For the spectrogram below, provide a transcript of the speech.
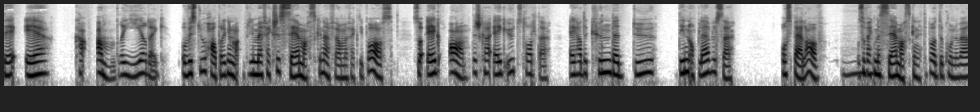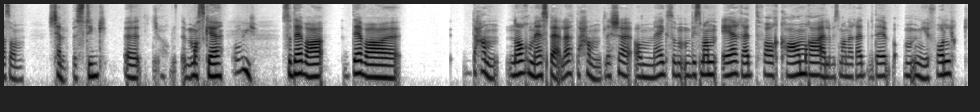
det er hva andre gir deg. Og hvis du har på deg en ma- Fordi vi fikk ikke se maskene før vi fikk de på oss, så jeg ante ikke hva jeg utstrålte. Jeg hadde kun det du, din opplevelse, å spille av. Og så fikk vi se masken etterpå. Det kunne være sånn kjempestygg eh, maske. Oi. Så det var Det var det han, Når vi spiller, det handler ikke om meg. Så hvis man er redd for kamera, eller hvis man er redd Det er mye folk,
